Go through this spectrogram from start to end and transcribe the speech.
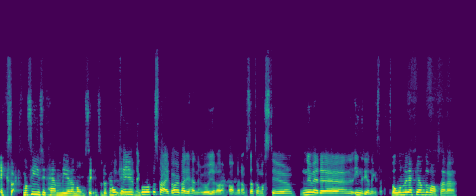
Exakt. Man ser ju sitt hem mer än någonsin. Så då kanske Hon kan ju inte gå på Spybar varje helg nu och göra av med dem. Så att hon måste ju... Nu är det inredning istället. Men hon verkar ändå vara så här,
